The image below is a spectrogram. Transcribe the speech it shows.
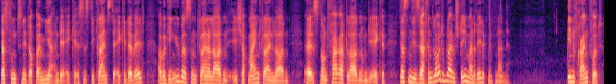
Das funktioniert auch bei mir an der Ecke. Es ist die kleinste Ecke der Welt, aber gegenüber ist ein kleiner Laden. Ich habe meinen kleinen Laden. Es ist noch ein Fahrradladen um die Ecke. Das sind die Sachen. Leute bleiben stehen, man redet miteinander. In Frankfurt,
